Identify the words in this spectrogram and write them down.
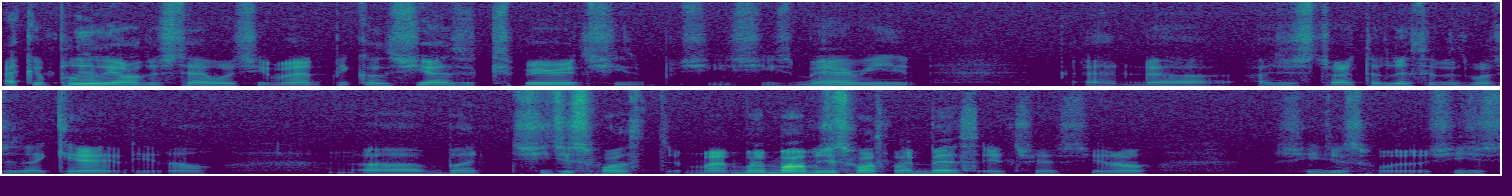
I completely understand what she meant because she has experience. She's she she's married, and uh, I just try to listen as much as I can. You know, uh, but she just wants to, my my mom just wants my best interest. You know, she just she just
